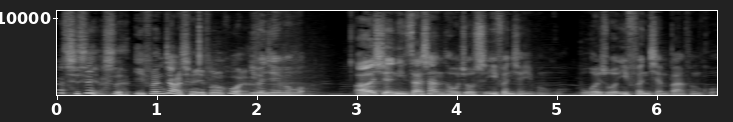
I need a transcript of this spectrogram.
那其实也是一分价钱一分货呀一。分钱一分货，而且你在汕头就是一分钱一分货，不会说一分钱半分货，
